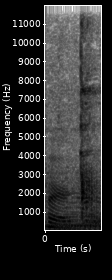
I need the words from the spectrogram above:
transfer.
